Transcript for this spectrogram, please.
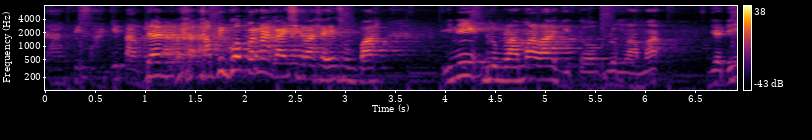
sakit tak dan tapi gue pernah guys ngerasain sumpah ini belum lama lah gitu belum lama jadi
